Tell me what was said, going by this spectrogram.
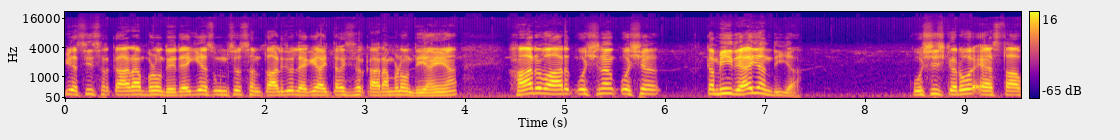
ਵੀ ਅਸੀਂ ਸਰਕਾਰਾਂ ਬਣਾਉਂਦੇ ਰਹਿ ਗਏ 1947 ਤੋਂ ਲੈ ਕੇ ਅੱਜ ਤੱਕ ਅਸੀਂ ਸਰਕਾਰਾਂ ਬਣਾਉਂਦੇ ਆਏ ਆ। ਹਰ ਵਾਰ ਕੁਛ ਨਾ ਕੁਛ ਕਮੀ ਰਹਿ ਜਾਂਦੀ ਆ। ਕੋਸ਼ਿਸ਼ ਕਰੋ ਇਸ ਦਫਾ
